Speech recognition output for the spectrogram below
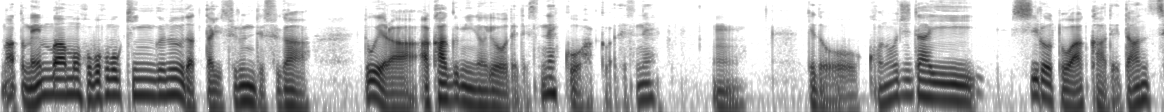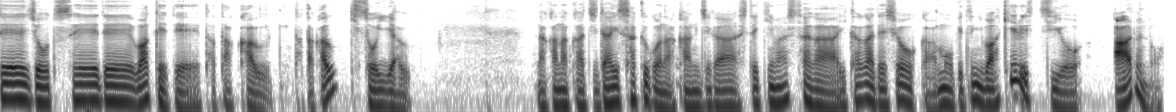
まあ、あとメンバーもほぼほぼキングヌーだったりするんですがどうやら赤組のようでですね紅白はですね。うん。けどこの時代白と赤で男性女性で分けて戦う戦う？競い合う？なかなか時代錯誤な感じがしてきましたがいかがでしょうか？もう別に分ける必要あるの？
